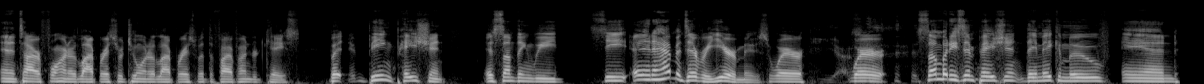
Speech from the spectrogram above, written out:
an entire 400 lap race or 200 lap race with the 500 case. But being patient is something we see, and it happens every year, Moose, where Yes. where somebody's impatient, they make a move, and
